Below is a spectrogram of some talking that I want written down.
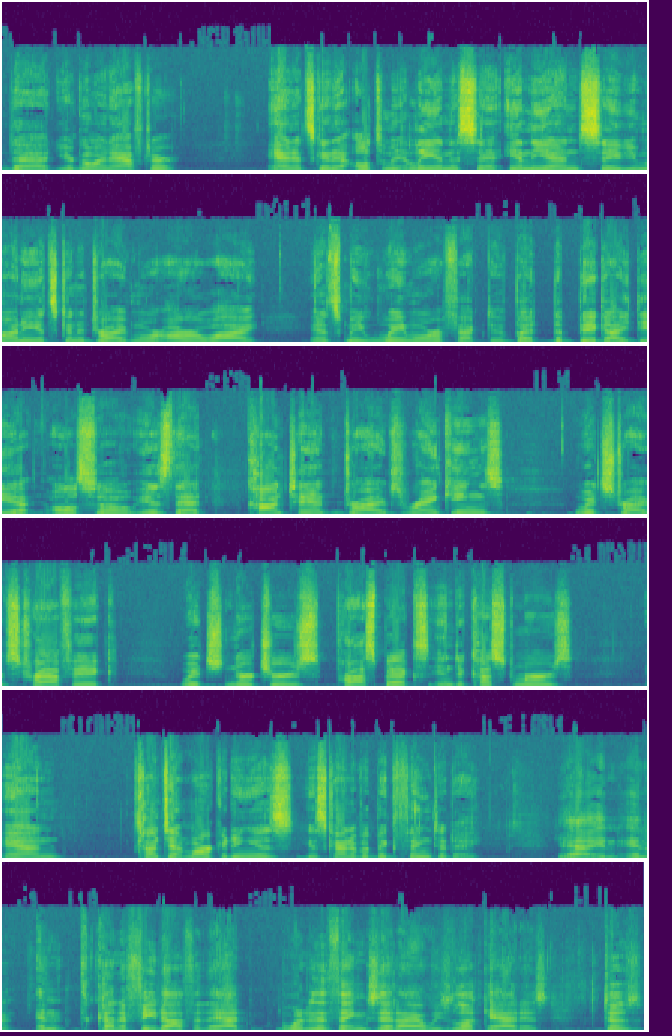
that you're going after, and it's going to ultimately, in the in the end, save you money. It's going to drive more ROI, and it's going to be way more effective. But the big idea also is that content drives rankings, which drives traffic, which nurtures prospects into customers, and content marketing is is kind of a big thing today. Yeah, and, and and to kind of feed off of that, one of the things that I always look at is does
